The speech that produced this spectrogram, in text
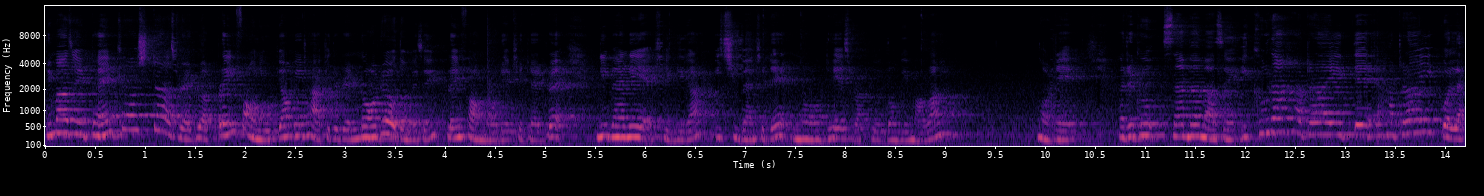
ဒီမှာဆိုရင် bank cash star ဆိုတဲ့သူက plain form ကိုပြောင်းပေးထားဖြစ်တဲ့အတွက် node ကိုသုံးမယ်ဆိုရင် plain form node ဖြစ်တဲ့အတွက်ဒီဘန်လေးရဲ့အဖြေလေးက ichiban ဖြစ်တဲ့ node ဆိုတာကိုသုံးပေးမှာပါ မော်ဒယ်မတကုစမ်းပန်းမှာဆိုရင် ikura hatrai te hatrai kola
